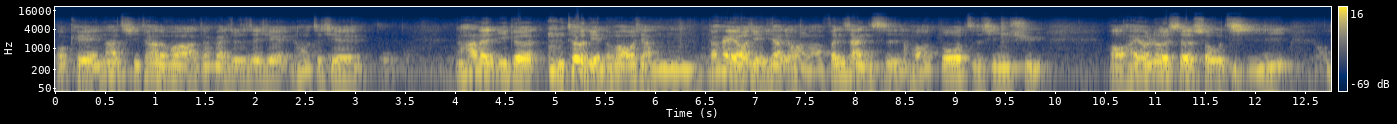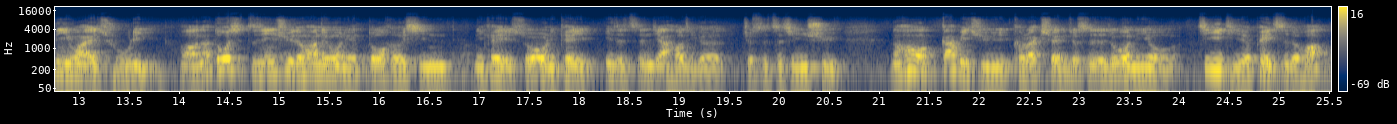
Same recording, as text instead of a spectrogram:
OK，那其他的话大概就是这些啊这些，那它的一个特点的话，我想。大概了解一下就好了，分散式哈，多执行序，哦，还有垃圾收集、例外处理，哦，那多执行序的话，如果你多核心，你可以所有你可以一直增加好几个就是执行序，然后 garbage collection 就是如果你有记忆体的配置的话，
